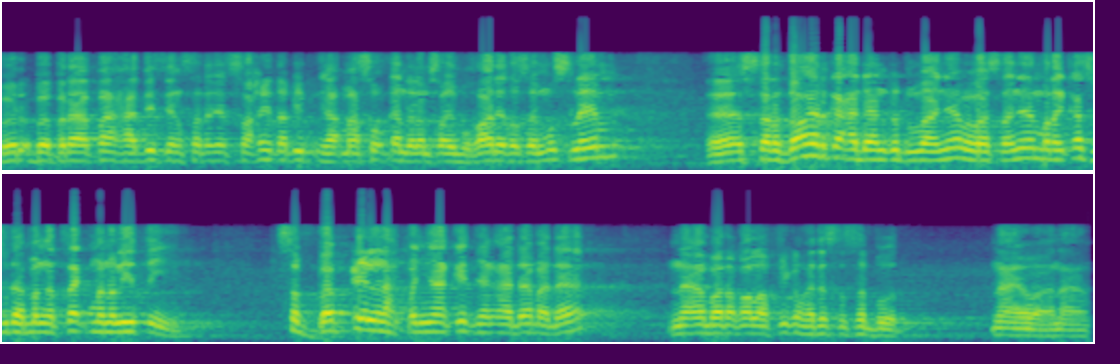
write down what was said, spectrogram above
beberapa hadis yang sanadnya sahih tapi enggak masukkan dalam sahih Bukhari atau sahih Muslim, eh, secara zahir keadaan keduanya bahwasanya mereka sudah mengecek meneliti sebab illah penyakit yang ada pada Nah, barakallahu fikum hadis tersebut. Nah, ya, nah.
